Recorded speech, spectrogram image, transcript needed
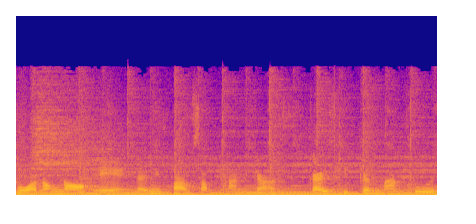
ตัวน้องๆเองได้มีความสัมพันธ์กันใกล้ชิดกันมากขึ้น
